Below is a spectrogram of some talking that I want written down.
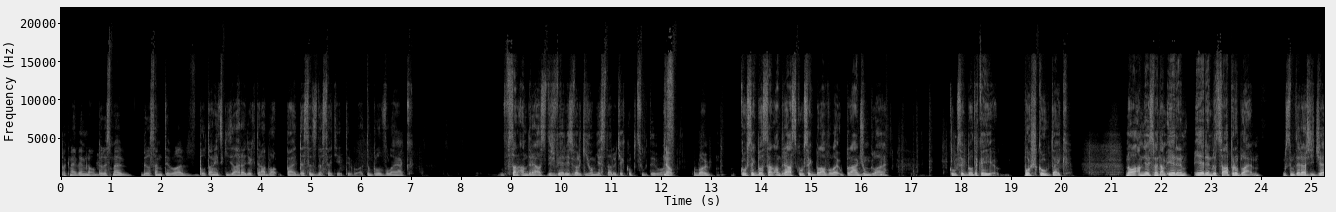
pak nevím, no, byli jsme, byl jsem ty vole v botanické zahradě, která byla úplně 10 z 10, ty vole. To bylo vole jak v San Andreas, když vyjedeš z velkého města do těch kopců, ty vole. No. Tam byl, kousek byl San Andreas, kousek byla, vole, úplná džungle. Kousek byl takový poškoutek. No a měli jsme tam i jeden, jeden docela problém. Musím teda říct, že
